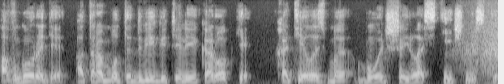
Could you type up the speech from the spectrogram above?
А в городе от работы двигателя и коробки хотелось бы больше эластичности.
